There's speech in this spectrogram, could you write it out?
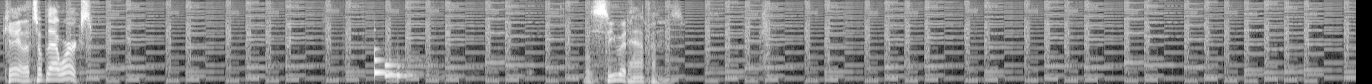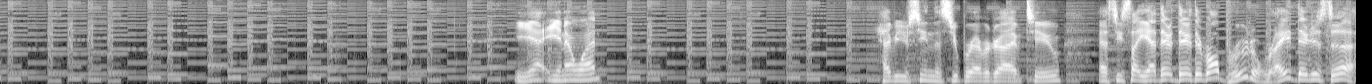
Okay, let's hope that works. We'll see what happens. Yeah, you know what? Have you seen the Super EverDrive 2 SD slide? Yeah, they're they're they're all brutal, right? They're just uh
